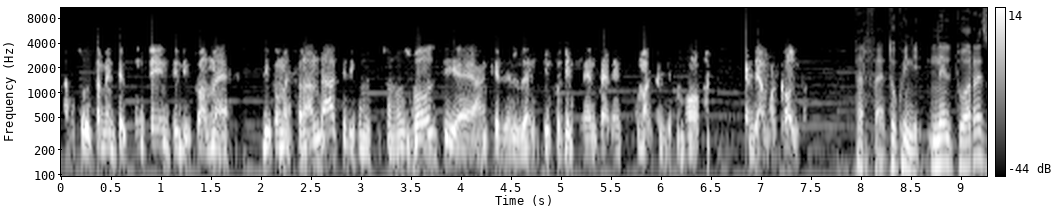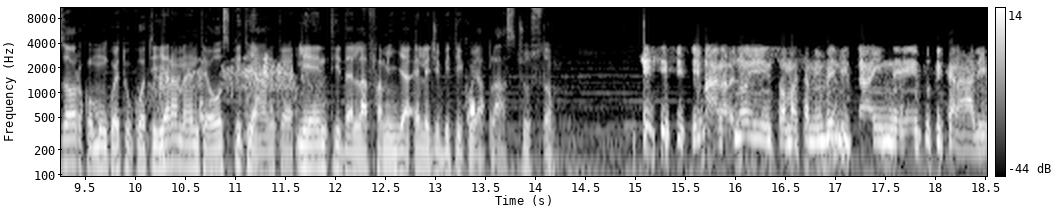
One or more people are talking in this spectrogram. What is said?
assolutamente contenti di come, di come, sono andati, di come si sono svolti e anche del, del tipo di clientela insomma, che, abbiamo, che abbiamo accolto. Perfetto, quindi nel tuo resort comunque tu quotidianamente ospiti anche clienti della famiglia LGBTQIA+, giusto? Sì, sì, sì, sì, ma noi insomma siamo in vendita in, in tutti i canali,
